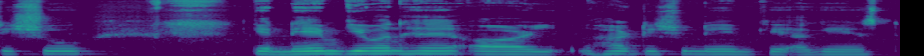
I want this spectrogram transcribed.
ٹیشو کہ نیم گیون ہے اور ہر ٹیشو نیم کے اگینسٹ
